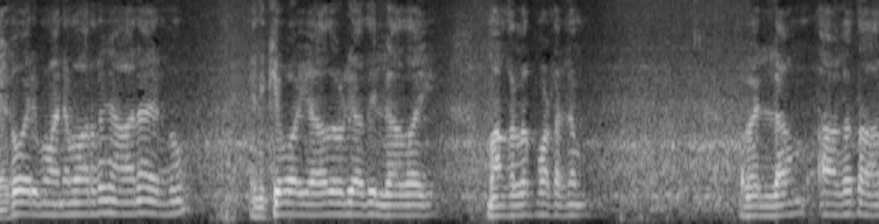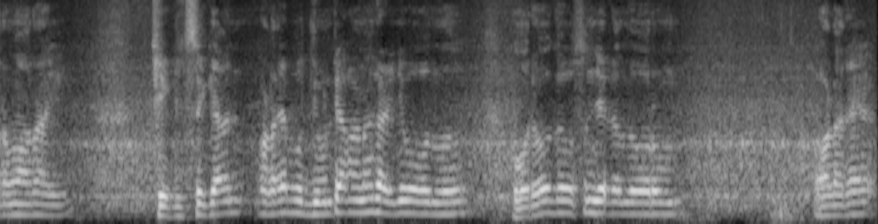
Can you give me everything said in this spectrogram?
ഏക വരുമാന മാർഗം ഞാനായിരുന്നു. എനിക്ക് വയ്യാതെ വഴി അതില്ലാതായി. മകളുടെ പഠനം അതെല്ലാം ആകെ താറുമാറായി. ചികിത്സിക്കാൻ വളരെ ബുദ്ധിമുട്ടാണ് കഴിഞ്ഞു പോകുന്നത്. ഓരോ ദിവസം ചെല്ലുന്തോറും വളരെ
